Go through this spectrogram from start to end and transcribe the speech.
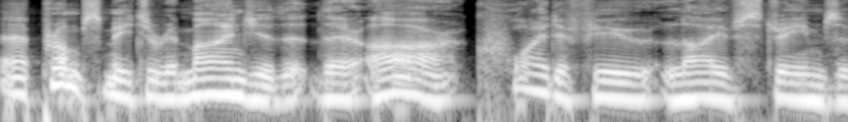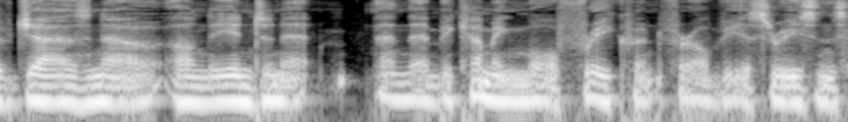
uh, prompts me to remind you that there are quite a few live streams of jazz now on the internet, and they're becoming more frequent for obvious reasons.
